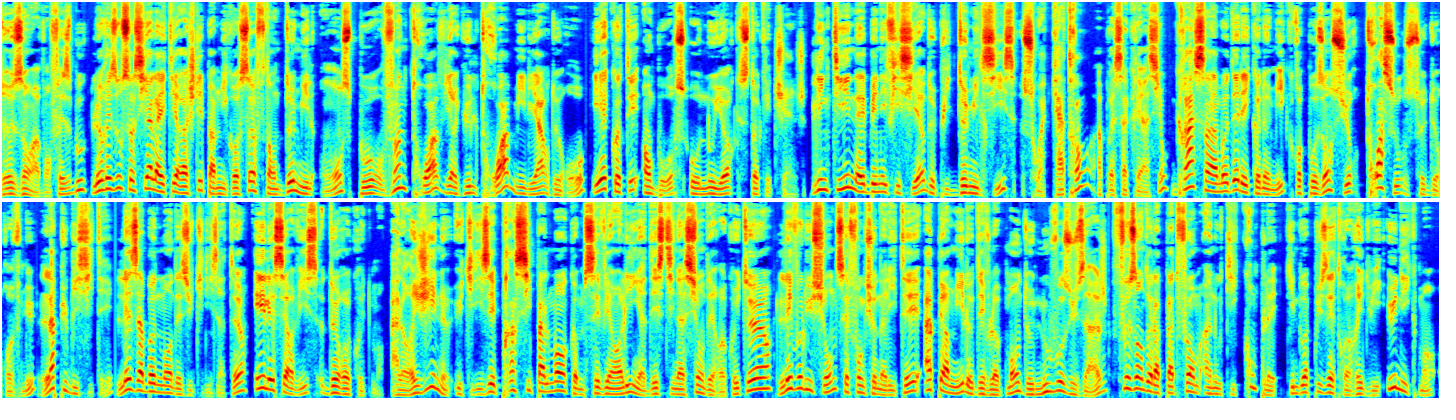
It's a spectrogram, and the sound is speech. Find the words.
deux ans avant Facebook, le réseau social a été racheté par Microsoft en 2011 pour 23,3 milliards d'euros et est coté en bourse au New York Stock Exchange. LinkedIn est bénéficiaire depuis 2006, soit quatre ans après sa création, grâce à un modèle économique reposant sur trois sources de revenus, la publicité, les abonnements des utilisateurs et les services de recrutement. À l'origine, utilisé principalement comme CV en ligne à destination des recruteurs, l'évolution de ces fonctionnalités a permis le développement de nouveaux usages, faisant de la plateforme un outil complet qui ne doit plus être réduit uniquement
